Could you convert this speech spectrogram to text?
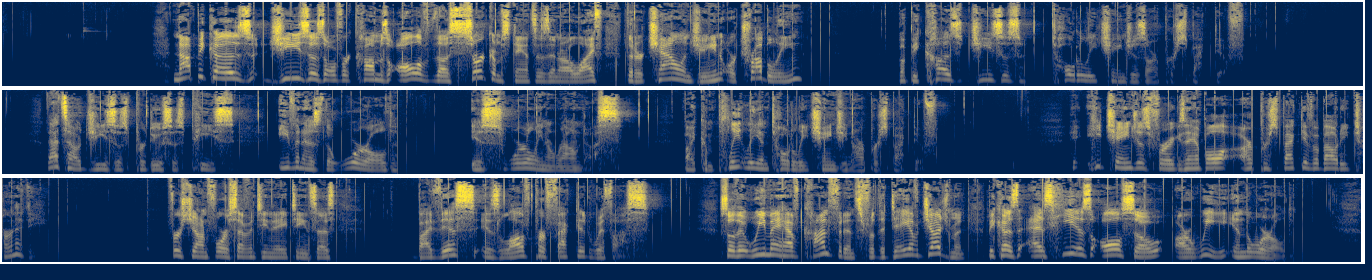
Not because Jesus overcomes all of the circumstances in our life that are challenging or troubling, but because Jesus totally changes our perspective. That's how Jesus produces peace, even as the world is swirling around us, by completely and totally changing our perspective. He changes, for example, our perspective about eternity. 1 John 4 17 and 18 says, By this is love perfected with us, so that we may have confidence for the day of judgment, because as he is also are we in the world.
